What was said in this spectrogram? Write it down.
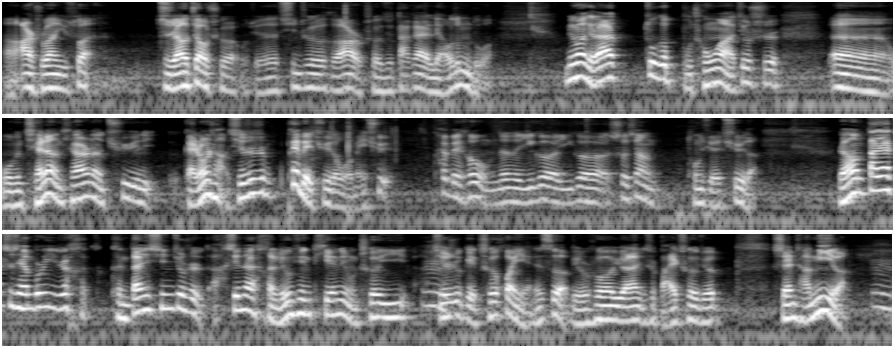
啊，二十万预算，只要轿车，我觉得新车和二手车就大概聊这么多。另外给大家做个补充啊，就是呃，我们前两天呢去改装厂，其实是佩佩去的，我没去，佩佩和我们的一个一个摄像。同学去的，然后大家之前不是一直很很担心，就是现在很流行贴那种车衣，其实就给车换颜色。比如说原来你是白车，觉得时间长腻了，嗯，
